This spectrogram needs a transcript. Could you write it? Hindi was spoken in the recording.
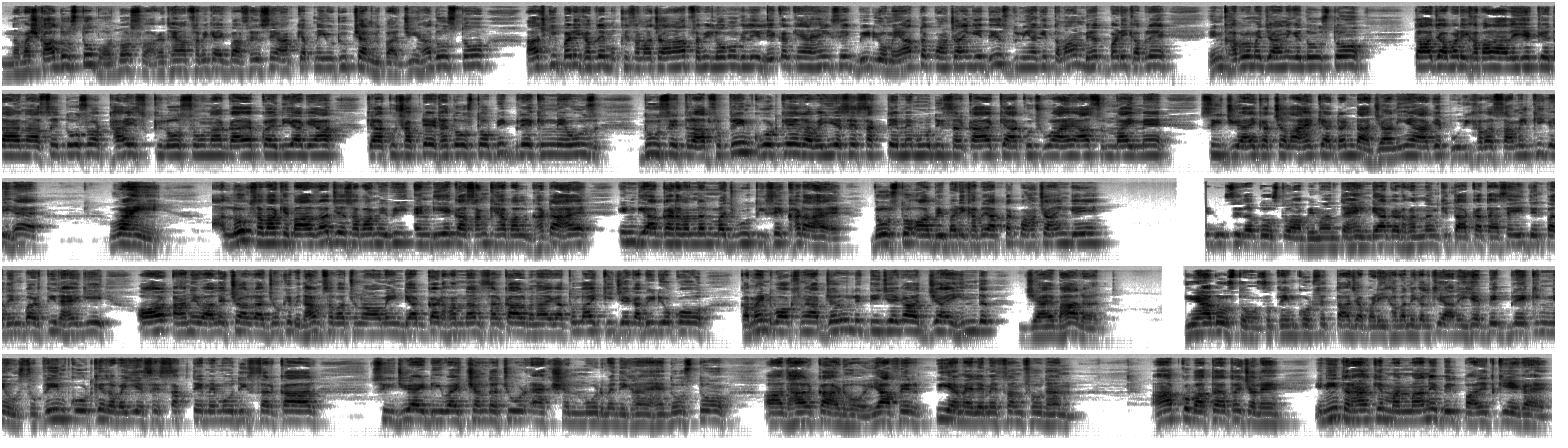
नमस्कार दोस्तों बहुत बहुत स्वागत है आप सभी का एक बार फिर से आपके अपने YouTube चैनल पर। जी हाँ दोस्तों, आज की बड़ी खबरें, मुख्य समाचार आप सभी लोगों के लिए लेकर के आए हैं इस एक वीडियो में। आप तक पहुंचाएँगे देश, दुनिया की तमाम बेहद बड़ी खबरें। इन खबरों में जानेंगे दोस्तों, ताज़ा बड़ी खबर आ रही है केदारनाथ से। 228 किलो सोना गायब कर दिया गया। क्या कुछ अपडेट है दोस्तों? बिग ब्रेकिंग न्यूज़ दूसरी तरफ़ सुप्रीम कोर्ट के रवैये से सख्ते में मोदी सरकार। क्या कुछ हुआ है? आज सुनवाई में सीजीआई का चला है, क्या डंडा? जानिए, आगे पूरी खबर शामिल की गई है। वहीं, लोकसभा के बाद राज्यसभा में भी एनडीए का संख्या बल घटा है। इंडिया गठबंधन मजबूती से खड़ा है। दोस्तों, और भी बड़ी खबरें आप तक पहुंचाएँगे। दूसरी तरफ़, दोस्तों, आप भी मानते हैं, इंडिया गठबंधन की ताकत ऐसे ही दिन पर दिन बढ़ती रहेगी और आने वाले चार राज्यों के विधानसभा चुनाव में इंडिया गठबंधन सरकार बनाएगा। तो लाइक कीजिएगा वीडियो को कमेंट बॉक्स में आप ज़रूर लिख दीजिएगा। जय हिंद, जय भारत। जी हाँ दोस्तों, सुप्रीम कोर्ट से ताज़ा बड़ी खबर निकल के आ रही है। Big breaking news. Supreme Court के रवैये से सख्ते में मोदी सरकार। CJI DY Chandrachud action mode में दिख रहे हैं। दोस्तों, आधार कार्ड हो या फिर पीएमएलए में संशोधन। आपको बताते चलें, इन्हीं तरह के मनमाने बिल पारित किए गए।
